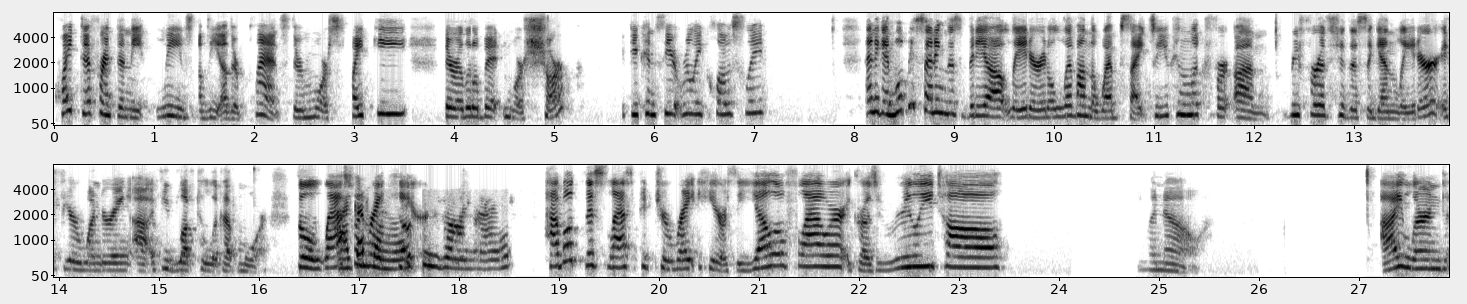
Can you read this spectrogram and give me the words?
quite different than the leaves of the other plants. They're more spiky. They're a little bit more sharp. If you can see it really closely. And again, we'll be sending this video out later. It'll live on the website, so you can look for um, refer to this again later if you're wondering uh, if you'd love to look up more. The last one right here. on right. How about this last picture right here? It's a yellow flower. It grows really tall. You know. I learned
